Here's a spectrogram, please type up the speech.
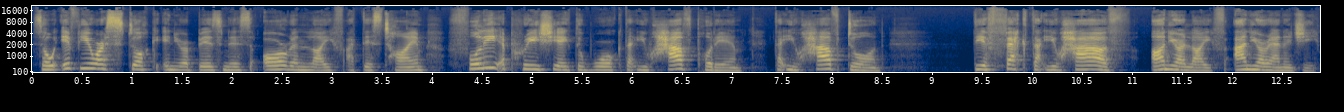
So, if you are stuck in your business or in life at this time, fully appreciate the work that you have put in, that you have done, the effect that you have on your life and your energy.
